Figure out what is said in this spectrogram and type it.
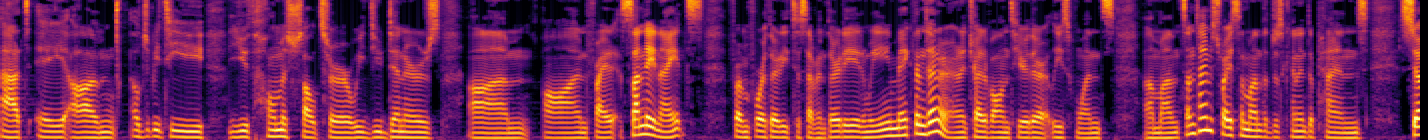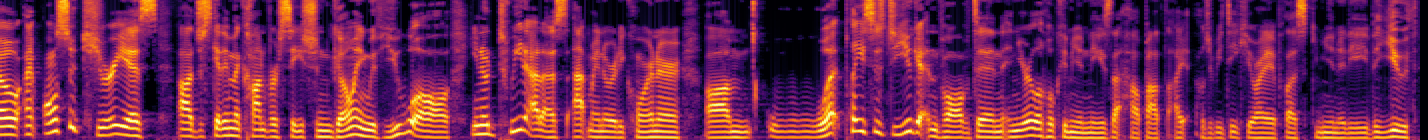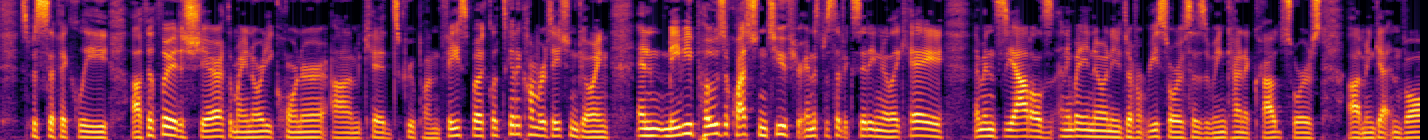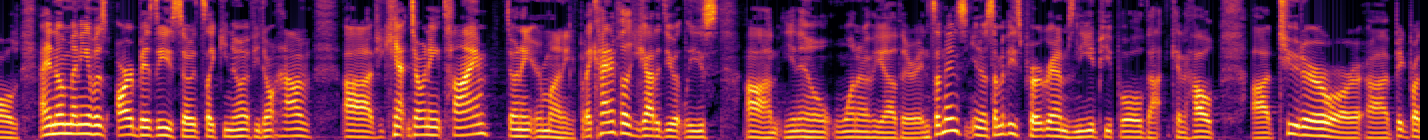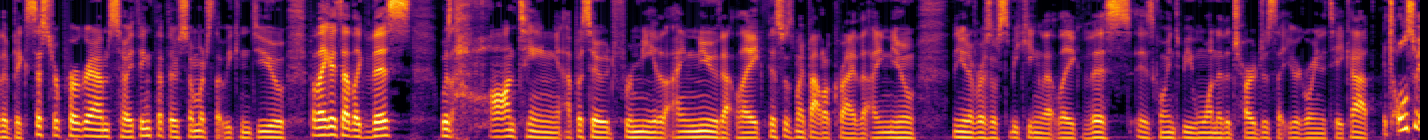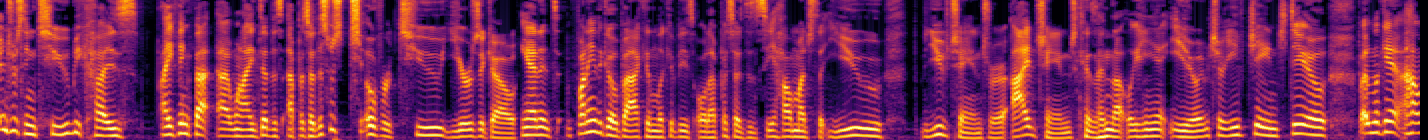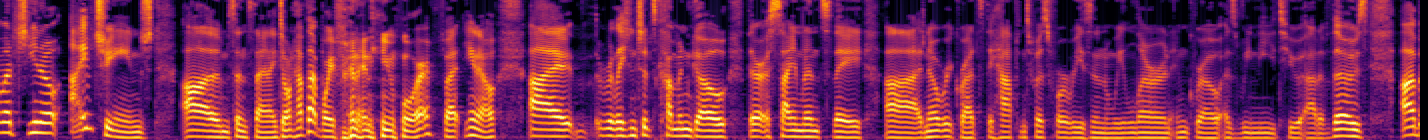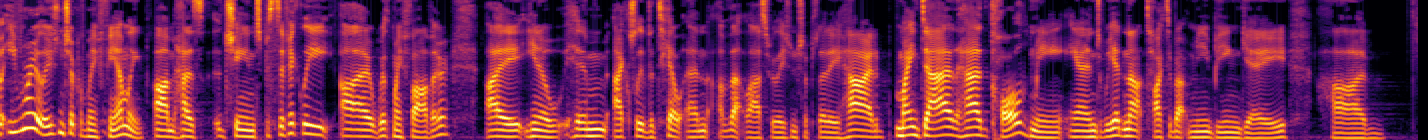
at a um, LGBT youth homeless shelter. We do dinners um, on Friday, Sunday nights from 4:30 to 7:30, and we make them dinner. And I try to volunteer there at least once a month, sometimes twice a month. It just kind of depends. So I'm also curious, uh, just getting the conversation going with you all. You know, tweet at us at Minority Corner. Um, what places do you get involved in in your local communities that help out the LGBTQIA plus community, the youth specifically? Uh, feel free to share at the Minority Corner um, Kids group on Facebook. Let's get a conversation going and maybe pose a question too if you're in a specific city and you're like, hey, I'm in Seattle. Does anybody know any different resources? And we can kind of crowdsource um, and get involved. I know many of us are busy, so it's like, you know, if you don't have, uh, if you can't donate time, donate your money. But I kind of feel like you got to do at least, um, you know, one or the other. And sometimes, you know, some of these programs need people that can help uh, tutor or uh, Big Brother, Big Sister programs. So I think that there's so much that we can do but like I said, like this was a haunting episode for me that I knew that like this was my battle cry that I knew the universe was speaking that like this is going to be one of the charges that you're going to take up. It's also interesting too because I think that uh, when I did this episode, this was over two years ago, and it's funny to go back and look at these old episodes and see how much that you you've changed or I've changed because I'm not looking at you. I'm sure you've changed too, but I'm looking at how much you know I've changed um, since then. I don't have that boyfriend anymore, but you know, uh, relationships come and go. They're assignments. They uh, no regrets. They happen to us for a reason. We learn and grow as we need to out of those. Uh, but even my relationship with my family um, has changed specifically uh, with my father. I, you know, him actually the tail end of that last relationship that I had. My dad had called me, and we had not talked about me being gay. Uh,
